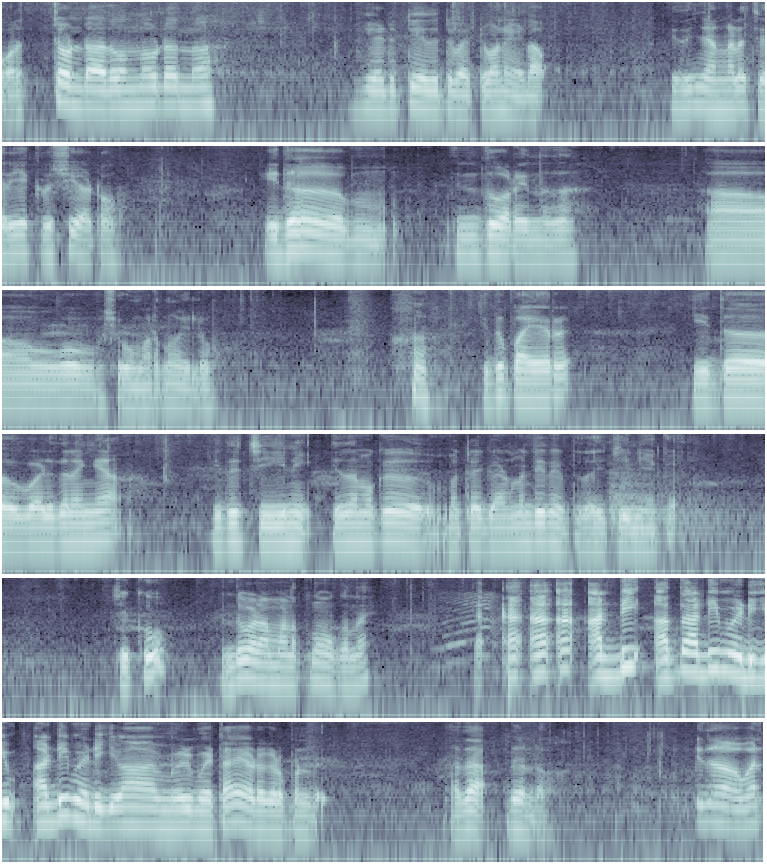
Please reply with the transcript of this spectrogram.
കുറച്ചുണ്ട്. അതൊന്നുകൂടെ ഒന്ന് എഡിറ്റ് ചെയ്തിട്ട് പറ്റുവാണെങ്കിൽ ഇടാം. ഇത് ഞങ്ങളുടെ ചെറിയ കൃഷി കേട്ടോ. ഇത് എന്തു പറയുന്നത്? ഓ ഷോ മറന്നുപോയല്ലോ. ഇത് പയറ് ഇത് വഴുതനങ്ങ ഇത് ചീനി. ഇത് നമുക്ക് മറ്റേ ഗവൺമെന്റിൽ നിന്ന് കിട്ടിയതായി ചീനിയൊക്കെ. ചിക്കു വേണം മണത്ത് നോക്കുന്നേ? അടി അത് അടി മേടിക്കും അടി മേടിക്കും. ആ മിഠായി അവിടെ കിടപ്പുണ്ട്. അതാ ഇത് കണ്ടോ? ഇതാ അവൻ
